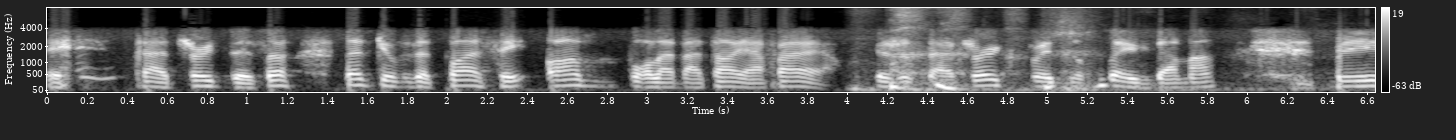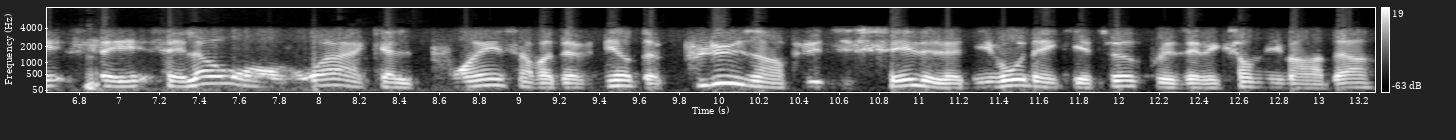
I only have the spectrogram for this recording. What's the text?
Thatcher disait ça. Peut-être que vous n'êtes pas assez homme pour la bataille à faire. C'est juste Thatcher qui peut dire ça, évidemment. Mais c'est là où on voit à quel point ça va devenir de plus en plus difficile le niveau d'inquiétude pour les élections de mi-mandat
